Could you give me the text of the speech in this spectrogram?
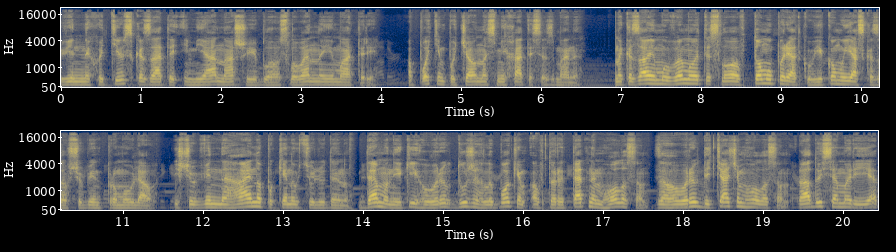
Він не хотів сказати ім'я нашої благословенної матері, а потім почав насміхатися з мене. Наказав йому вимовити слова в тому порядку, в якому я сказав, щоб він промовляв, і щоб він негайно покинув цю людину. Демон, який говорив дуже глибоким авторитетним голосом, заговорив дитячим голосом: Радуйся, Марія,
